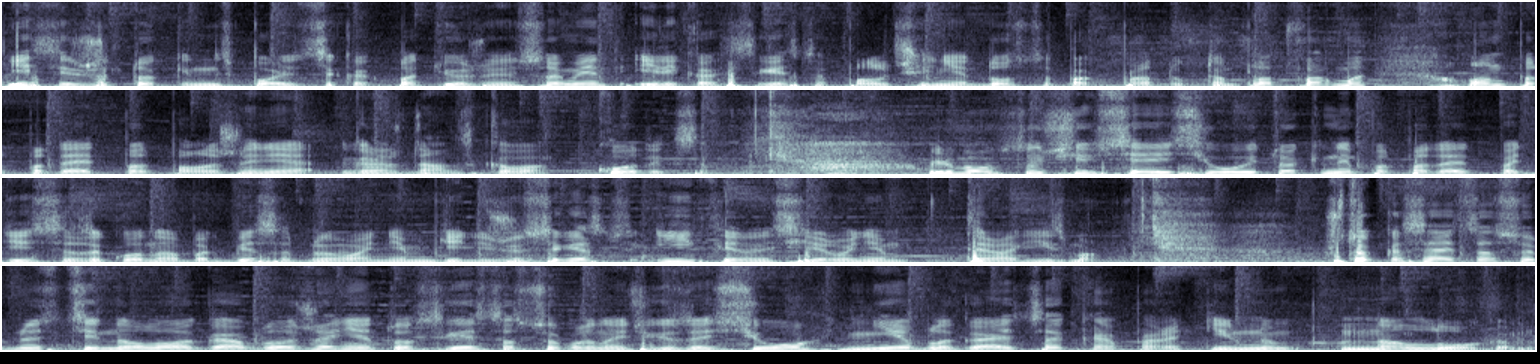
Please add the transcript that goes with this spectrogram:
Если же токен используется как платежный инструмент или как средство получения доступа к продуктам платформы, он подпадает под положение гражданского кодекса. В любом случае, все ICO и токены подпадают под действие закона о борьбе с отмыванием денежных средств и финансированием терроризма. Что касается особенностей налогообложения, то средства, собранные через ICO, не облагаются корпоративным налогом.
